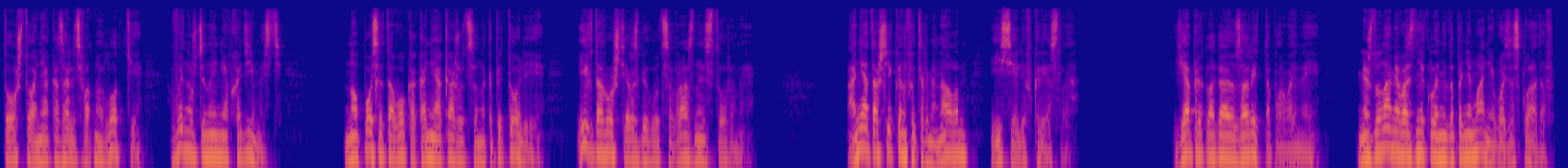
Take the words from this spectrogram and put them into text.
То, что они оказались в одной лодке — вынужденная необходимость. Но после того, как они окажутся на Капитолии, их дорожки разбегутся в разные стороны. Они отошли к инфотерминалам и сели в кресло. «Я предлагаю зарыть топор войны. Между нами возникло недопонимание возле складов.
